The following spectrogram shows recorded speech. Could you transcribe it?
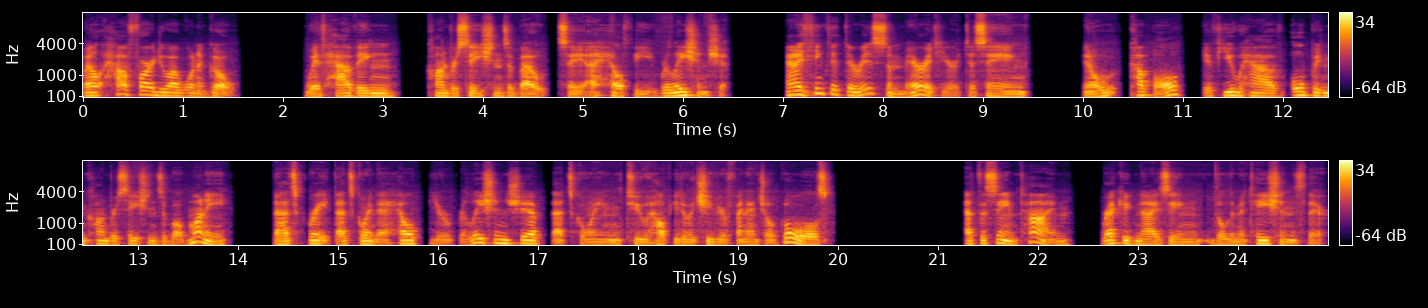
well, how far do I want to go with having conversations about, say, a healthy relationship? And I think that there is some merit here to saying, you know, couple, if you have open conversations about money, that's great. That's going to help your relationship. That's going to help you to achieve your financial goals. At the same time, recognizing the limitations there.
